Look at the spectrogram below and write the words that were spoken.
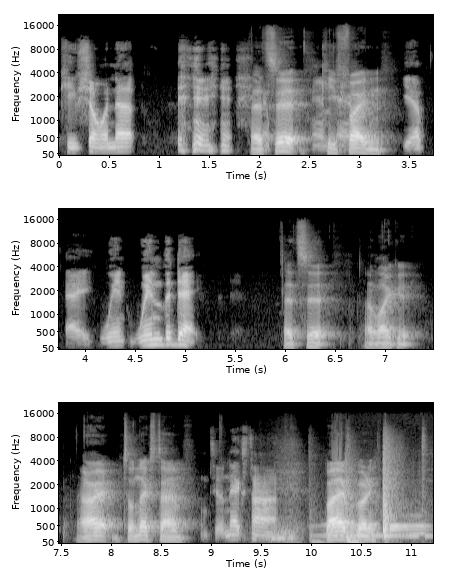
Keep showing up. that's it and- keep and- fighting yep. Hey, win win the day. That's it. I like it. All right. Until next time. Until next time. Bye, everybody.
